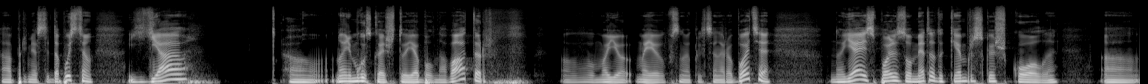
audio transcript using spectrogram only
а предмет допустим, я, э, ну, я не могу сказать, что я был новатор в моей, моей выпускной коллекционной работе, но я использовал методы Кембриджской школы э,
